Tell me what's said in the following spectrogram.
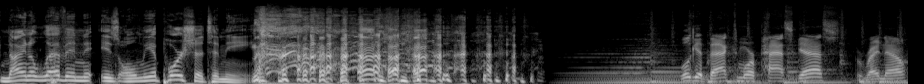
911 is only a Porsche to me. We'll get back to more past gas, but right now,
